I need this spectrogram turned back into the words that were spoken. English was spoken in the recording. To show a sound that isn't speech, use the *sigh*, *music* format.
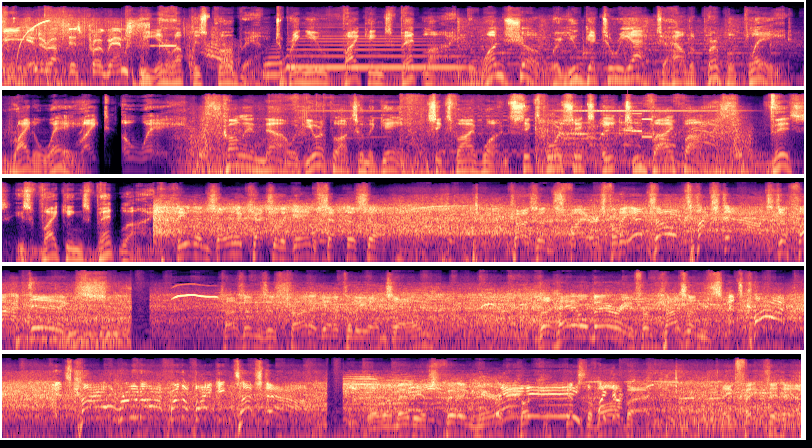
We interrupt this program. We interrupt this program to bring you Vikings Vent Line, the one show where you get to react to how the Purple played right away. Right away. Call in now with your thoughts on the game. 651 646 8255. This is Vikings Vent Line. Thielen's only catch of the game set this up. Cousins fires for the end zone. Touchdown, Stefon Diggs. Cousins is trying to get it to the end zone. The Hail Mary from Cousins. It's caught! It's Kyle Rudolph for the Viking touchdown! Well, then maybe it's fitting here. Cook gets the ball back. They fake to him.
